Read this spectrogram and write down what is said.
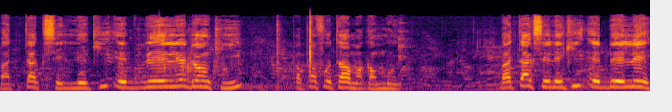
bataxe eleki ebele donki papa fotala makambo oyo bataxe eleki ebele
